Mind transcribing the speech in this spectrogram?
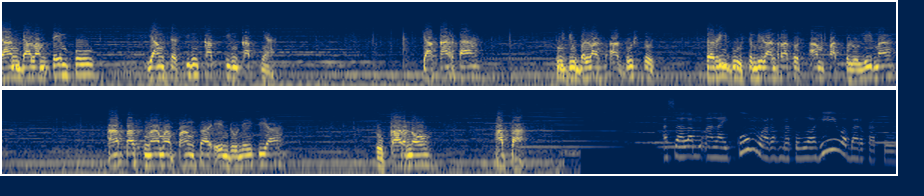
dan dalam tempo yang sesingkat-singkatnya. Jakarta, 17 Agustus 1945 atas nama bangsa Indonesia Soekarno Hatta. Assalamualaikum warahmatullahi wabarakatuh.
